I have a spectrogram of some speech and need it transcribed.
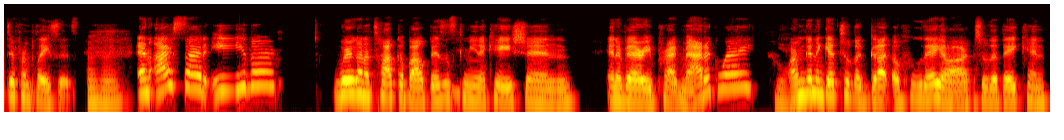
different places. Mm-hmm. And I said, either we're going to talk about business communication in a very pragmatic way, yeah. or I'm going to get to the gut of who they are so that they can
